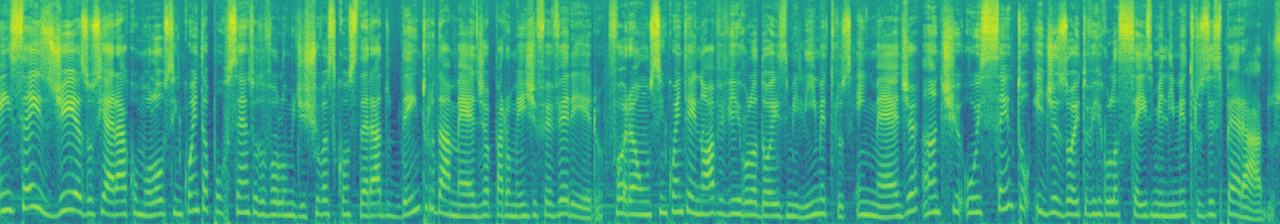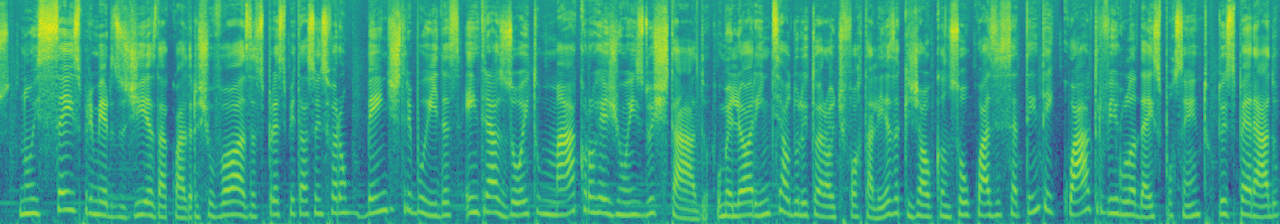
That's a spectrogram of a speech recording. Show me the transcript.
Em seis dias, o Ceará acumulou 50% do volume de chuvas considerado dentro da média para o mês de fevereiro. Foram 59,2 milímetros em média, ante os 118,6 milímetros esperados. Nos seis primeiros dias da quadra chuvosa, as precipitações foram bem distribuídas entre as oito macro-regiões do estado. O melhor índice é o do litoral de Fortaleza, que já alcançou quase 74,10% do esperado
